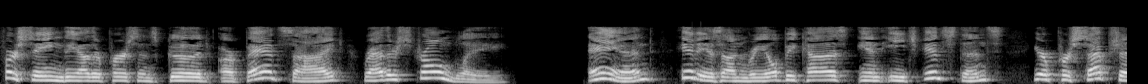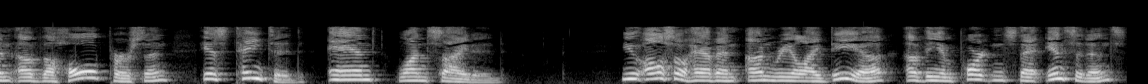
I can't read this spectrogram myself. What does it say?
for seeing the other person's good or bad side rather strongly. And it is unreal because in each instance, your perception of the whole person is tainted and one-sided. You also have an unreal idea of the importance that incidents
